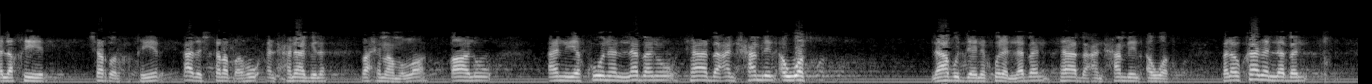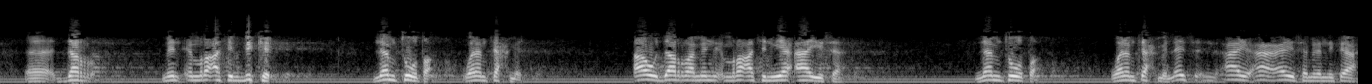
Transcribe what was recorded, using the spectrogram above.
الأخير الشرط الأخير هذا اشترطه الحنابلة رحمهم الله قالوا أن يكون اللبن تابعا حمل أو وطء لا بد أن يكون اللبن تابعا حمل أو وطء فلو كان اللبن آه، در من امرأة بكر لم توطأ ولم تحمل أو در من امرأة يا آيسة لم توطأ ولم تحمل ليس آيسة من النكاح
